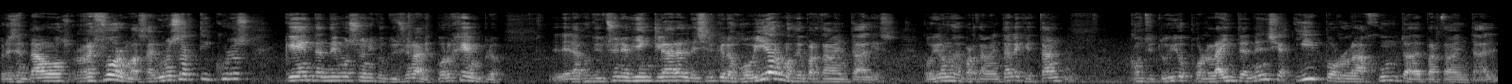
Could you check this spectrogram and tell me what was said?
presentamos reformas a algunos artículos que entendemos son inconstitucionales. Por ejemplo, la Constitución es bien clara al decir que los gobiernos departamentales, gobiernos departamentales que están constituidos por la Intendencia y por la Junta Departamental,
